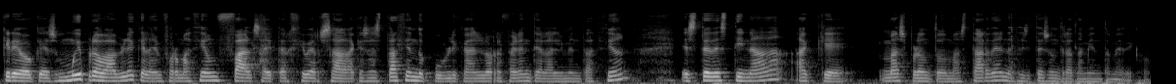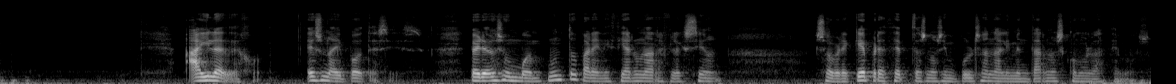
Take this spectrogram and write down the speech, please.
creo que es muy probable que la información falsa y tergiversada que se está haciendo pública en lo referente a la alimentación esté destinada a que más pronto o más tarde necesites un tratamiento médico. Ahí le dejo. Es una hipótesis, pero es un buen punto para iniciar una reflexión sobre qué preceptos nos impulsan a alimentarnos como lo hacemos.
